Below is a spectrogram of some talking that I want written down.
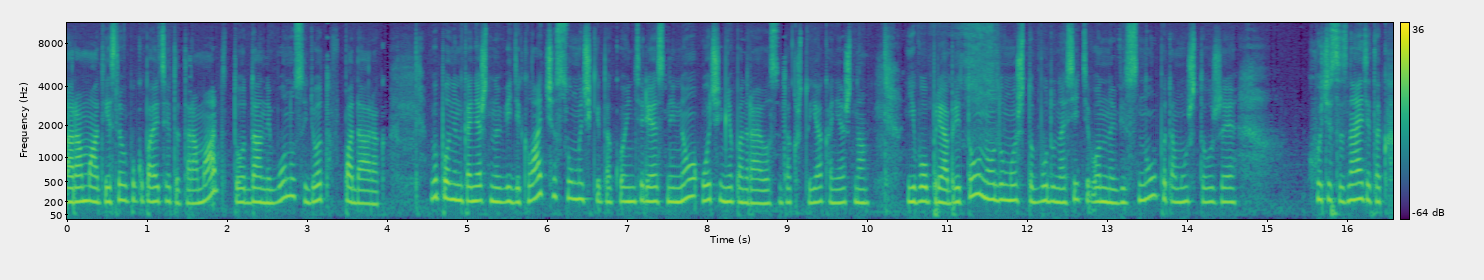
аромат, если вы покупаете этот аромат, то данный бонус идет в подарок. Выполнен, конечно, в виде клатча сумочки, такой интересный, но очень мне понравился, так что я, конечно, его приобрету, но думаю, что буду носить его на весну, потому что уже хочется, знаете, так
